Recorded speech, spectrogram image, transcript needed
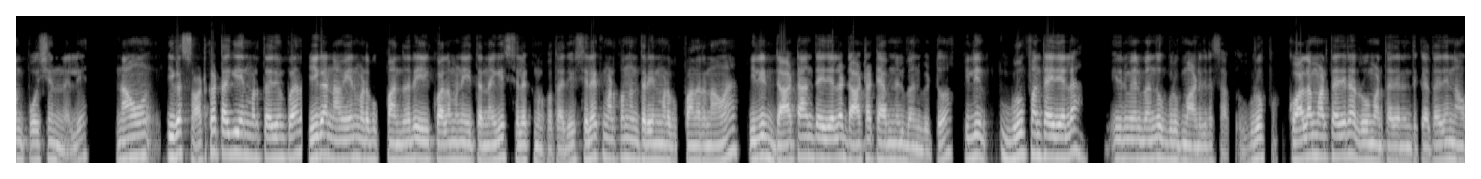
ಒಂದು ಪೊಸಿಷನ್ನಲ್ಲಿ ನಾವು ಈಗ ಶಾರ್ಟ್ ಕಟ್ ಆಗಿ ಏನ್ ಮಾಡ್ತಾ ಇದೀವಪ್ಪ ಅಂದ್ರೆ ಈಗ ನಾವ್ ಏನ್ ಮಾಡ್ಬೇಕಪ್ಪ ಅಂತಂದ್ರೆ ಈ ಕಾಲಮನ್ನ ಈ ತರನಾಗಿ ಸೆಲೆಕ್ಟ್ ಮಾಡ್ಕೋತಾ ಇದೀವಿ. ಸೆಲೆಕ್ಟ್ ಮಾಡ್ಕೊಂಡ್ ನಂತರ ಏನ್ ಮಾಡ್ಬೇಕಪ್ಪ ಅಂದ್ರೆ ನಾವು ಇಲ್ಲಿ ಡಾಟಾ ಅಂತ ಇದೆಯಲ್ಲ ಡಾಟಾ ಟ್ಯಾಬ್ನಲ್ಲಿ ಬಂದ್ಬಿಟ್ಟು ಇಲ್ಲಿ ಗ್ರೂಪ್ ಅಂತ ಇದೆಯಲ್ಲ ಇದ್ರ ಮೇಲೆ ಬಂದು ಗ್ರೂಪ್ ಮಾಡಿದ್ರೆ ಸಾಕು. ಗ್ರೂಪ್ ಕಾಲಮ್ ಮಾಡ್ತಾ ಇದೀರಾ ರೋ ಮಾಡ್ತಾ ಇದೀರ ಅಂತ ಕೇಳ್ತಾ ಇದೀನಿ. ನಾವು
